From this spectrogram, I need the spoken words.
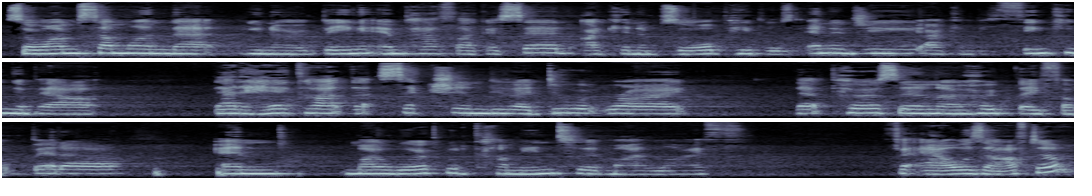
So I'm someone that, you know, being an empath, like I said, I can absorb people's energy. I can be thinking about that haircut, that section, did I do it right? That person, I hope they felt better. And my work would come into my life for hours after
